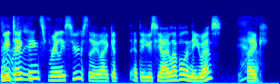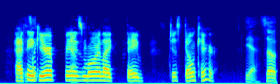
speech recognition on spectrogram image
they're we take things really seriously, like at at the UCI level in the U.S. yeah. Like, I think like- Europe Yeah. is more like they just don't care. Yeah. So,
